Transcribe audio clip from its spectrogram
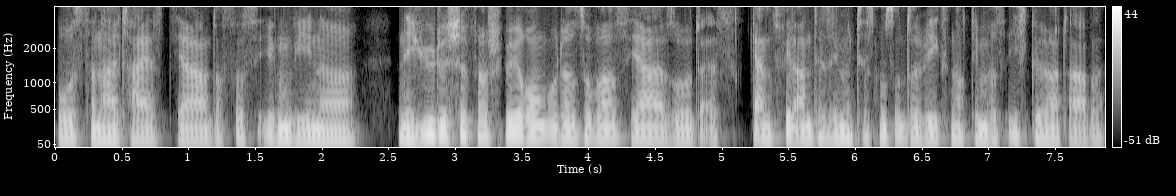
wo es dann halt heißt, ja, das ist irgendwie eine, eine jüdische Verschwörung oder sowas. Ja, also da ist ganz viel Antisemitismus unterwegs, nach dem, was ich gehört habe.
